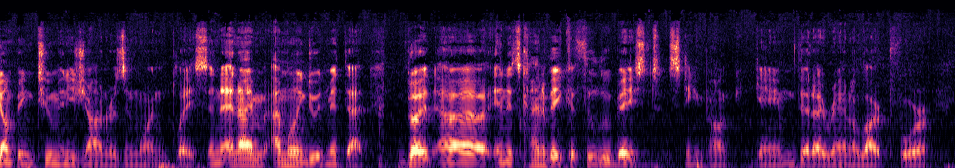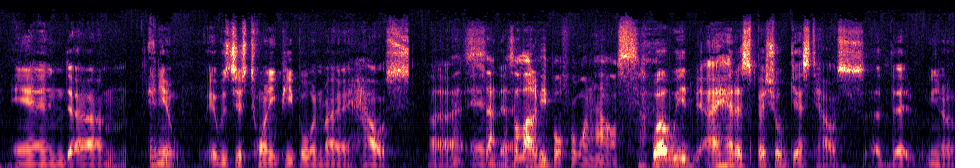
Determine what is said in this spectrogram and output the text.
dumping too many genres in one place, and and I'm I'm willing to admit that. But uh, and it's kind of a Cthulhu based steampunk game that I ran a LARP for, and um, and it it was just 20 people in my house. Uh, That's, and, that's uh, a lot of people for one house. well, we had, I had a special guest house uh, that you know.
